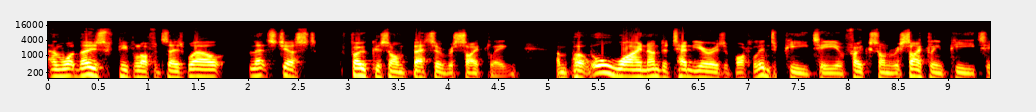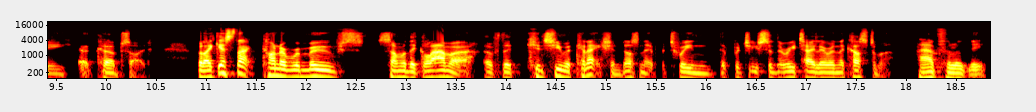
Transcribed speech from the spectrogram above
And what those people often say is, well, let's just focus on better recycling and put all wine under 10 euros a bottle into PET and focus on recycling PET at curbside. But I guess that kind of removes some of the glamour of the consumer connection, doesn't it, between the producer, the retailer, and the customer? Absolutely.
